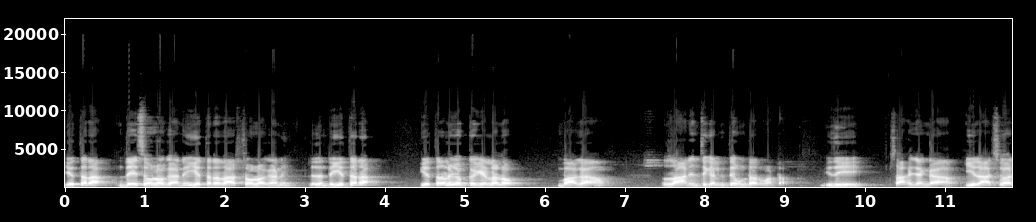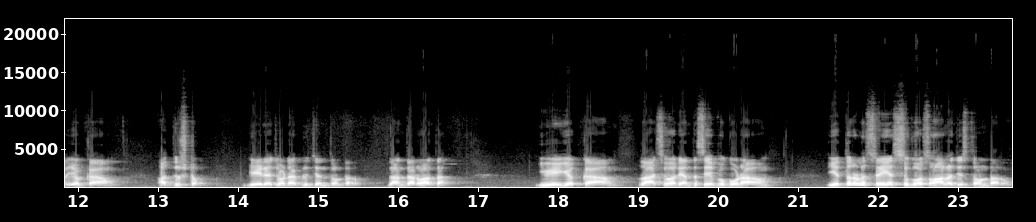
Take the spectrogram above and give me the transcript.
ఇతర దేశంలో కానీ ఇతర రాష్ట్రంలో కానీ లేదంటే ఇతర ఇతరుల యొక్క ఇళ్ళలో బాగా రాణించగలిగితే ఉంటారన్నమాట. ఇది సహజంగా ఈ రాశివారి యొక్క అదృష్టం. వేరే చోట అభివృద్ధి చెందుతుంటారు. దాని తర్వాత ఈ యొక్క రాశివారు ఎంతసేపు కూడా ఇతరుల శ్రేయస్సు కోసం ఆలోచిస్తూ ఉంటారు.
